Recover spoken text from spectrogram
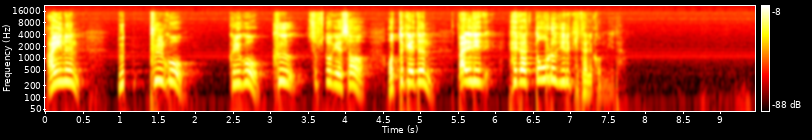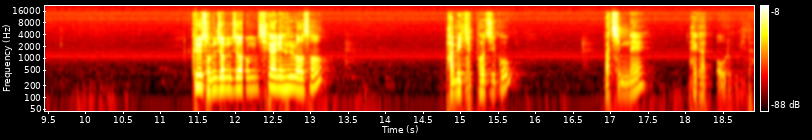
아이는 눈 풀고 그리고 그 숲속에서 어떻게든 빨리 해가 떠오르기를 기다릴 겁니다. 그리고 점점점 시간이 흘러서 밤이 깊어지고 마침내 해가 떠오릅니다.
